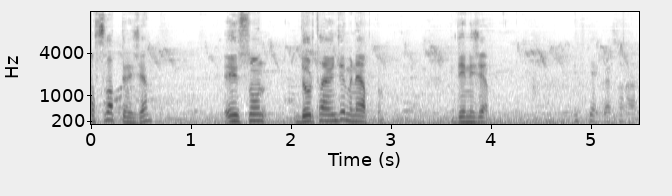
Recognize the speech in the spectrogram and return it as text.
Muscle up deneyeceğim. En son 4 ay önce mi ne yaptım? Deneyeceğim. Bir tek versene abi.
